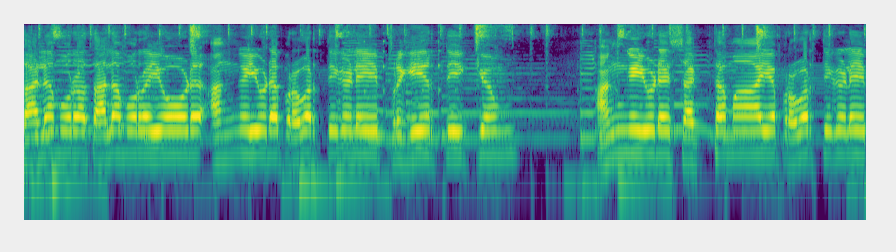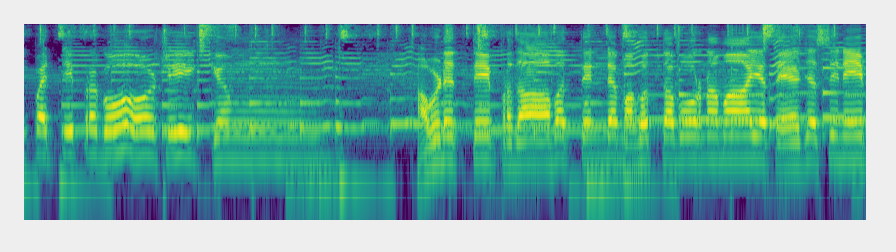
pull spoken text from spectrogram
തലമുറ തലമുറയോട് അങ്ങയുടെ പ്രവർത്തികളെ പ്രകീർത്തിക്കും. അങ്ങയുടെ ശക്തമായ പ്രവർത്തികളെ പറ്റി പ്രഘോഷിക്കും. അവിടുത്തെ പ്രതാപത്തിന്റെ മഹത്വപൂർണമായ തേജസ്സിനെ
